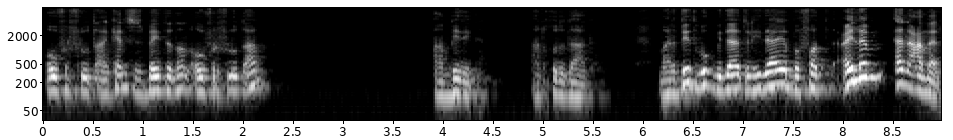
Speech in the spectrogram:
overvloed aan kennis is beter dan overvloed aan aanbiddingen, aan goede daden. Maar dit boek, Bidayatul Hidayah, bevat ilm en amal.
